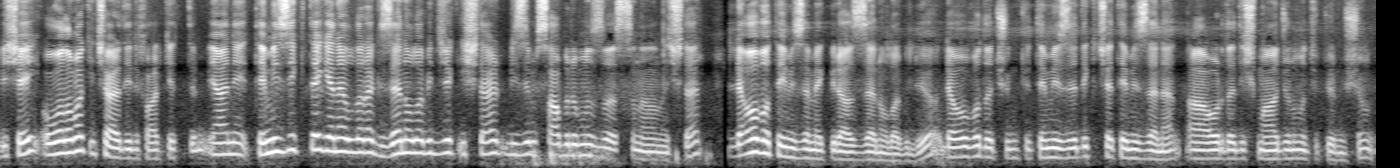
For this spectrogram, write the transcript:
bir şey. Ovalamak içerdiğini fark ettim. Yani temizlikte genel olarak zen olabilecek işler bizim sabrımızla sınanan işler. Lavabo temizlemek biraz zen olabiliyor. Lavabo da çünkü temizledikçe temizlenen, aa orada diş macunumu tükürmüşüm,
